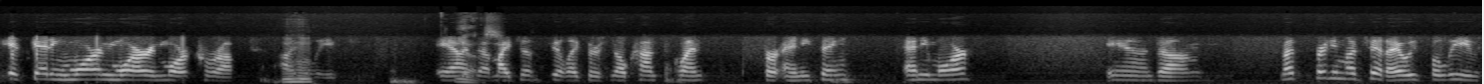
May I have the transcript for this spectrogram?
it's getting more and more and more corrupt. I Mhm. believe, and Yes. um, I just feel like there's no consequence for anything anymore. And um, that's pretty much it. I always believed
